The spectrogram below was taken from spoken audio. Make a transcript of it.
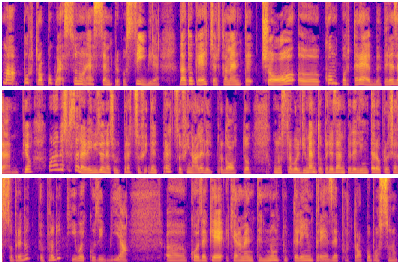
ma purtroppo questo non è sempre possibile, dato che certamente ciò eh, comporterebbe, per esempio, una necessaria revisione prezzo fi- del prezzo finale del prodotto, uno stravolgimento, per esempio, dell'intero processo produ- produttivo e così via uh, cose che chiaramente non tutte le imprese purtroppo possono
